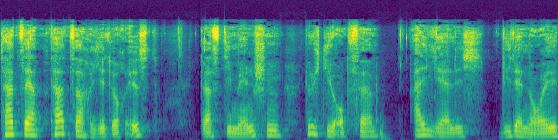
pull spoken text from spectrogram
Tatsache jedoch ist, dass die Menschen durch die Opfer alljährlich wieder neu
